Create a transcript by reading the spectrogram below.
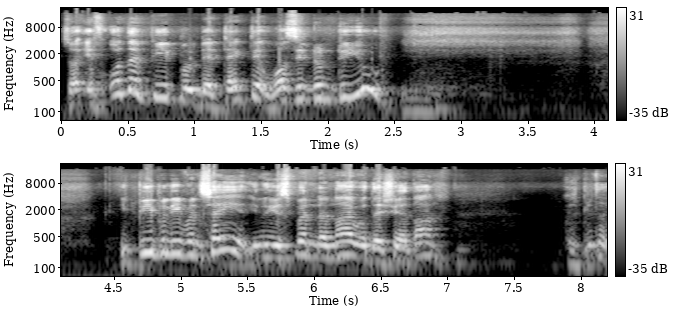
So if other people detect it, what's it done to you? People even say it. You know, you spend the night with the shaitan. Because Peter,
